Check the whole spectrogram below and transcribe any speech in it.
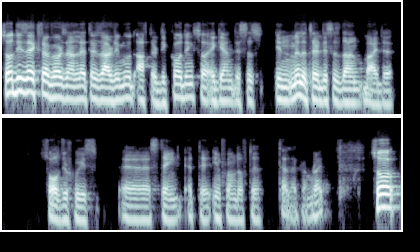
So these extra words and letters are removed after decoding. So again, this is in military, this is done by the soldier who is uh, staying at the in front of the telegram, right? So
